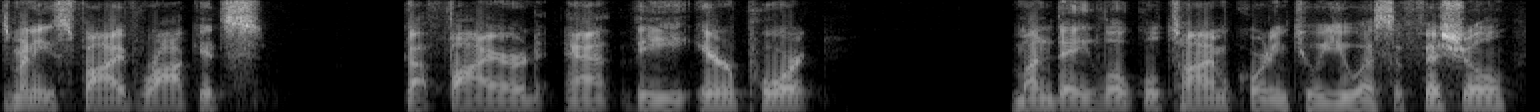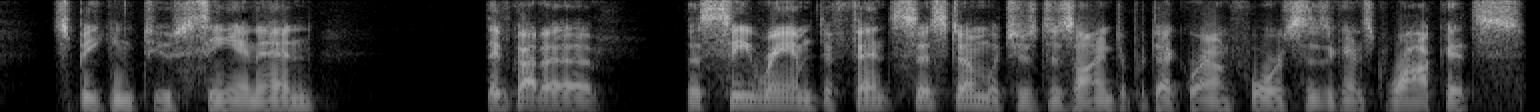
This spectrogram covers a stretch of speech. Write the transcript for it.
as many as five rockets got fired at the airport Monday local time, according to a U.S. official speaking to CNN. They've got a the CRAM defense system, which is designed to protect ground forces against rockets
